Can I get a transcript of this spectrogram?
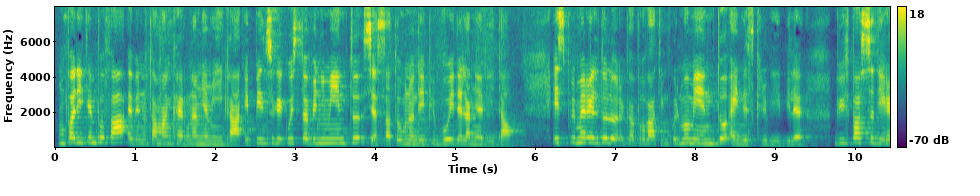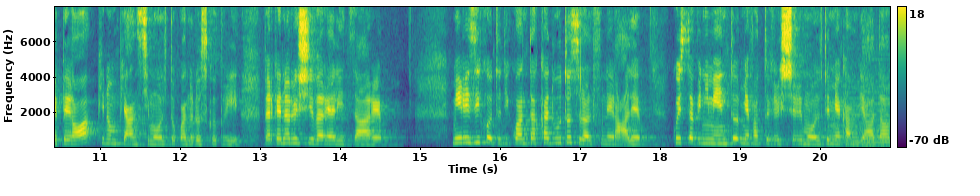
Un po' di tempo fa è venuta a mancare una mia amica e penso che questo avvenimento sia stato uno dei più bui della mia vita. Esprimere il dolore che ho provato in quel momento è indescrivibile. Vi posso dire però che non piansi molto quando lo scoprì, perché non riuscivo a realizzare. Mi resi conto di quanto accaduto solo al funerale. Questo avvenimento mi ha fatto crescere molto e mi ha cambiata.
